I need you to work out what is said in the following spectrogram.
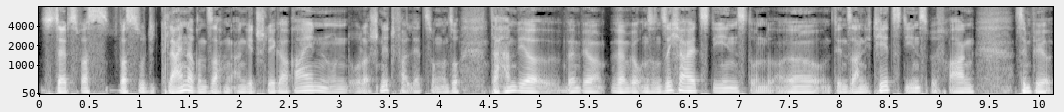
selbst was, was so die kleineren Sachen angeht, Schlägereien und oder Schnittverletzungen und so, da haben wir, wenn wir, wenn wir unseren Sicherheitsdienst und, äh, und den Sanitätsdienst befragen, sind wir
